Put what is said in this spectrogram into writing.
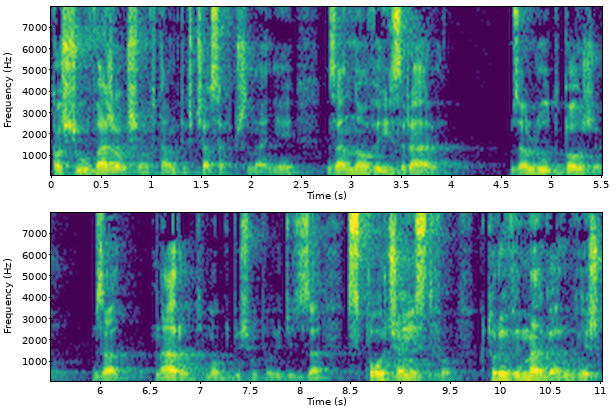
Kościół uważał się w tamtych czasach przynajmniej za nowy Izrael, za lud Boży, za naród, moglibyśmy powiedzieć, za społeczeństwo, które wymaga również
